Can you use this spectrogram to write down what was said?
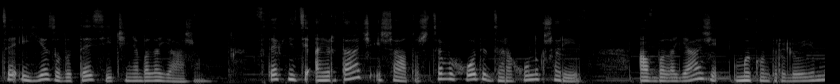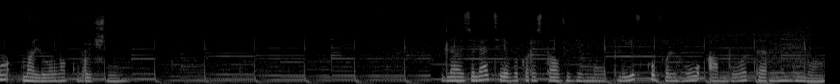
Це і є золоте січення балаяжу. Техніці AirTouch і шатуш це виходить за рахунок шарів, а в балаяжі ми контролюємо малюнок вручну. Для ізоляції використовуємо плівку, фольгу або термобумагу.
